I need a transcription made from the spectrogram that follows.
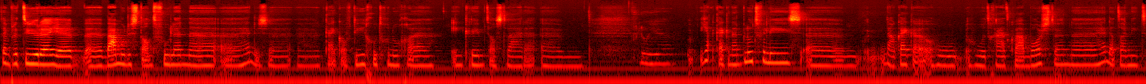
Temperaturen, je baarmoederstand voelen. hè, dus kijken of die goed genoeg inkrimpt als het ware. Ehm, Vloeien. Ja, kijken naar het bloedverlies. ehm, nou, kijken hoe, hoe het gaat qua borsten. eh, hè, dat daar niet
